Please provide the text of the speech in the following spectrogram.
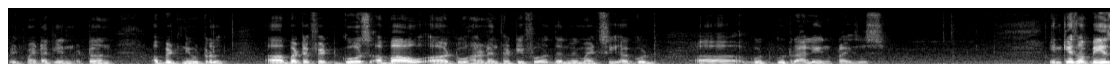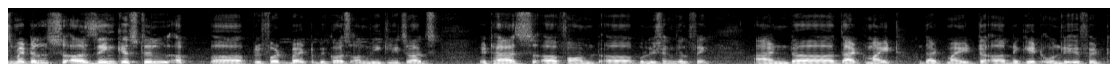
it might again turn a bit neutral. Uh, but if it goes above uh, 234 then we might see a good uh, good good rally in prices. In case of base metals uh, zinc is still a uh, preferred bet because on weekly charts it has uh, formed a bullish engulfing and that might that might negate only if it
